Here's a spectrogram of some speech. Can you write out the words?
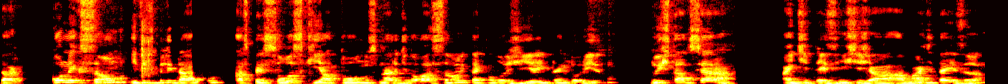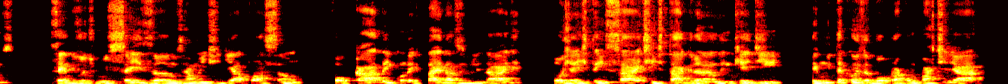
dar conexão e visibilidade às pessoas que atuam no cenário de inovação e tecnologia e empreendedorismo no estado do Ceará. A gente existe já há mais de 10 anos, sendo os últimos seis anos realmente de atuação focada em conectar e dar visibilidade. Hoje a gente tem site, Instagram, LinkedIn, tem muita coisa boa para compartilhar.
